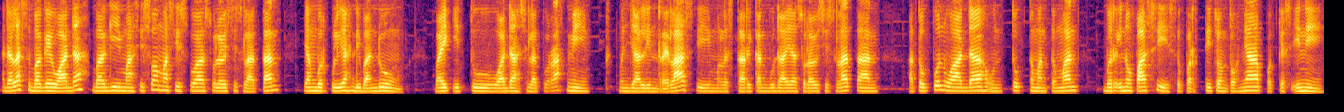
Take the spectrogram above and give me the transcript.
adalah sebagai wadah bagi mahasiswa-mahasiswa Sulawesi Selatan yang berkuliah di Bandung, baik itu wadah silaturahmi, menjalin relasi, melestarikan budaya Sulawesi Selatan, ataupun wadah untuk teman-teman berinovasi seperti contohnya podcast ini.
